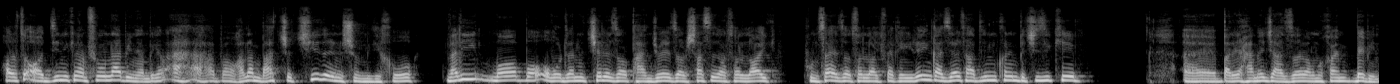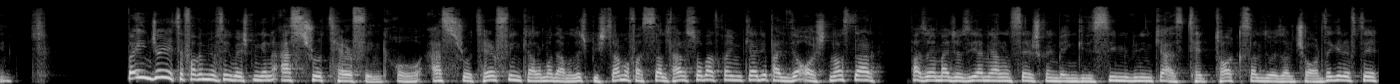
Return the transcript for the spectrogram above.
حالت عادی که من فیلم نبینم بگم اه اه حالا شد چیه داری نشون میدی خب؟ ولی ما با آوردن 40000 50000 60000 تا لایک 500000 تا لایک و غیره این قضیه رو تبدیل می‌کنیم به چیزی که برای همه جذاب و می‌خوایم ببینیم. و اینجا اتفاقی میفته که بهش میگن astroturfing خب astroturfing که الان ما در موردش بیشتر مفصل تر صحبت خواهیم کرد. یه پدیده آشناس در فضای مجازی هم الان سرچ کنیم به انگلیسی می‌بینیم که از تد تاک سال 2014 گرفته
